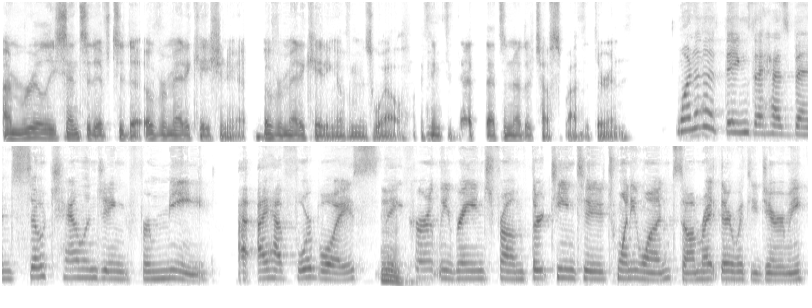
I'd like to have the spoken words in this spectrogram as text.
I'm really sensitive to the over medication, over medicating of them as well. I think that, that that's another tough spot that they're in. One of the things that has been so challenging for me, I, have four boys. They currently range from 13 to 21. So I'm right there with you, Jeremy.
